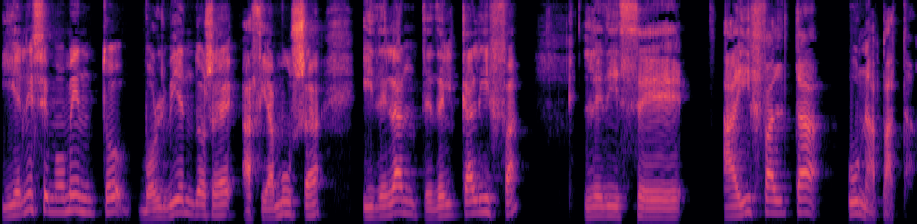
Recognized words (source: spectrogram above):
Y en ese momento, volviéndose hacia Musa y delante del califa, le dice, ahí falta una pata.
